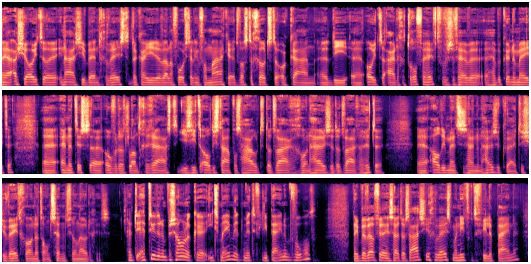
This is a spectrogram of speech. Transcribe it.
Nou ja, als je ooit uh, in Azië bent geweest, dan kan je er wel een voorstelling van maken. Het was de grootste orkaan uh, die uh, ooit de aarde getroffen heeft, voor zover we hebben kunnen meten. en het is over dat land geraast. Je ziet al die stapels hout. Dat waren gewoon huizen, dat waren hutten. al die mensen zijn hun huizen kwijt. Dus je weet gewoon dat er ontzettend veel nodig is. Hebt u, hebt u er een persoonlijk uh, iets mee met, met de Filipijnen bijvoorbeeld? Nee, ik ben wel veel in Zuidoost-Azië geweest, maar niet op de Filipijnen. Uh,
